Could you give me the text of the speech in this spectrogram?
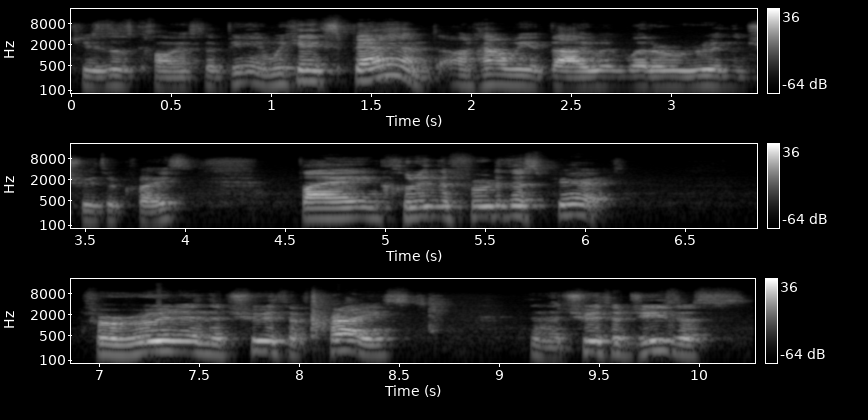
Jesus calling us to be. And we can expand on how we evaluate whether we're rooted in the truth of Christ by including the fruit of the Spirit. If we're rooted in the truth of Christ, in the truth of Jesus,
